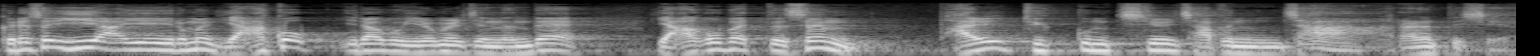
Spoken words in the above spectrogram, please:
그래서 이 아이의 이름을 야곱이라고 이름을 짓는데 야곱의 뜻은 발 뒤꿈치를 잡은 자라는 뜻이에요.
